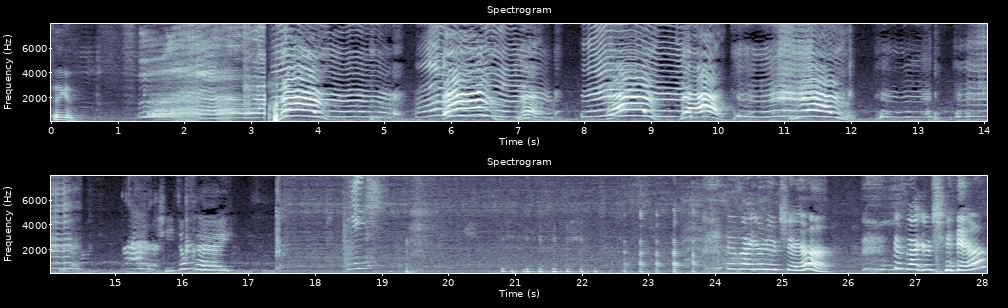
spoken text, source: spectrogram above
Tegan. She's okay. Is that your new chair? Is that your chair?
